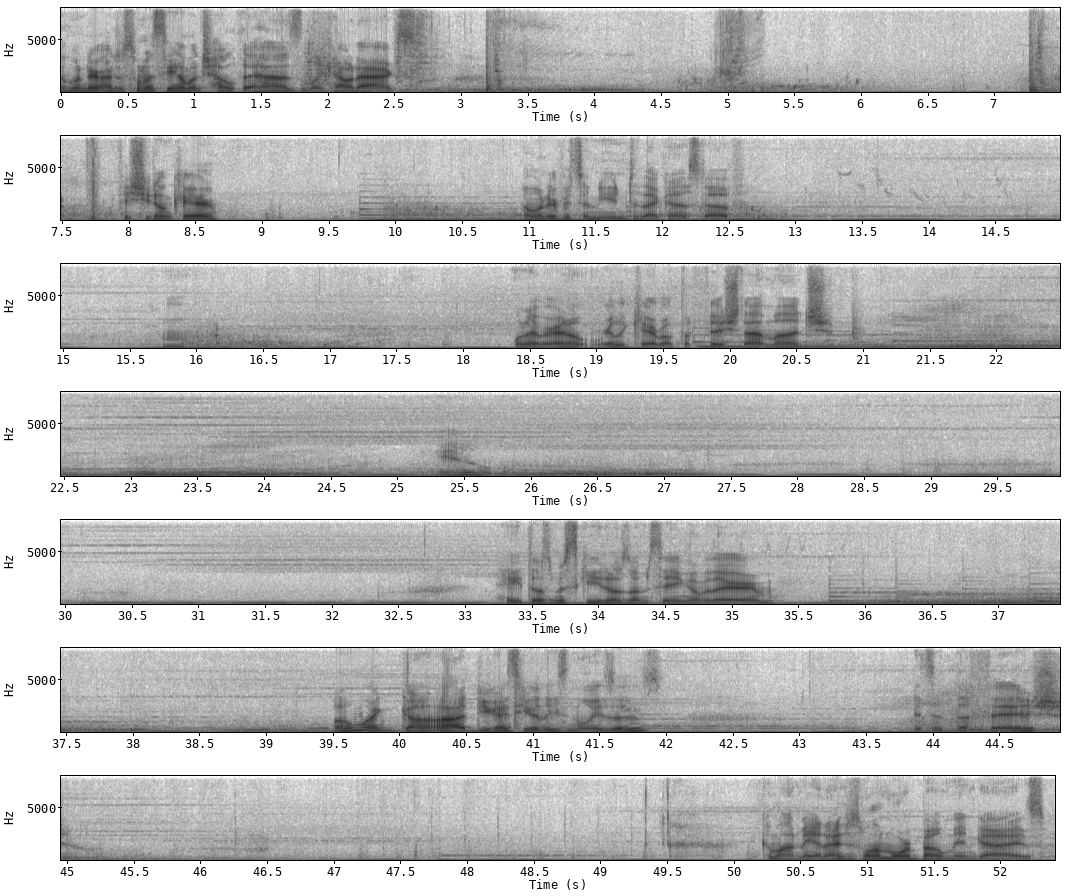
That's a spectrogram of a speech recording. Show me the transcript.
I wonder, I just want to see how much health it has and like how it acts. Fish, you don't care? I wonder if it's immune to that kind of stuff. Hmm. Whatever, I don't really care about the fish that much. Ew. Hate those mosquitoes I'm seeing over there. Oh my god, do you guys hear these noises? Is it the fish? Come on, man. I just want more boatmen, guys.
